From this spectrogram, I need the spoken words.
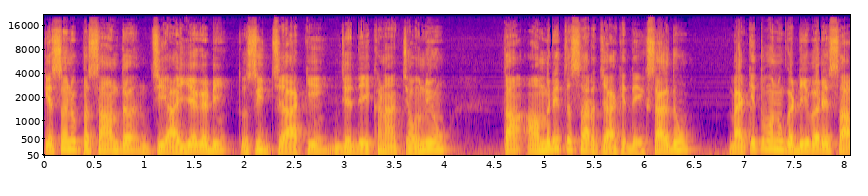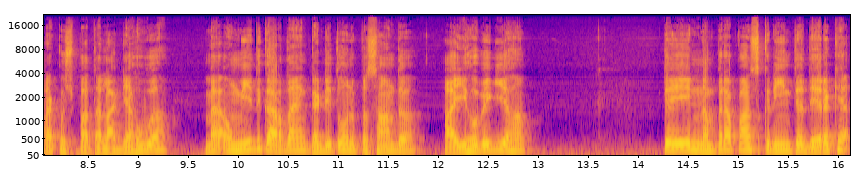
ਕਿਸੇ ਨੂੰ ਪਸੰਦ ਜੇ ਆਈ ਹੈ ਗੱਡੀ, ਤੁਸੀਂ ਜਾ ਕੇ ਜੇ ਦੇਖਣਾ ਚਾਹੁੰਦੇ ਹੋ, ਤਾਂ ਅੰਮ੍ਰਿਤਸਰ ਜਾ ਕੇ ਦੇਖ ਸਕਦੇ ਹੋ। ਬਾਕੀ ਤੁਹਾਨੂੰ ਗੱਡੀ ਬਾਰੇ ਸਾਰਾ ਕੁਝ ਪਤਾ ਲੱਗ ਗਿਆ ਹੋਊਗਾ। ਮੈਂ ਉਮੀਦ ਕਰਦਾ ਹਾਂ ਗੱਡੀ ਤੁਹਾਨੂੰ ਪਸੰਦ ਆਈ ਹੋਵੇਗੀ ਆਹ। ਤੇ ਨੰਬਰ ਆਪਾਂ ਸਕਰੀਨ ਤੇ ਦੇ ਰੱਖਿਆ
